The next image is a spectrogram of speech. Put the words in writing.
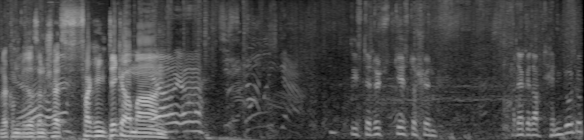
Und da kommt Ja, wieder so ein scheiß fucking dicker Mann. ja, ja. Siehst du, du stehst doch schön. Hat er gesagt Hamburger?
